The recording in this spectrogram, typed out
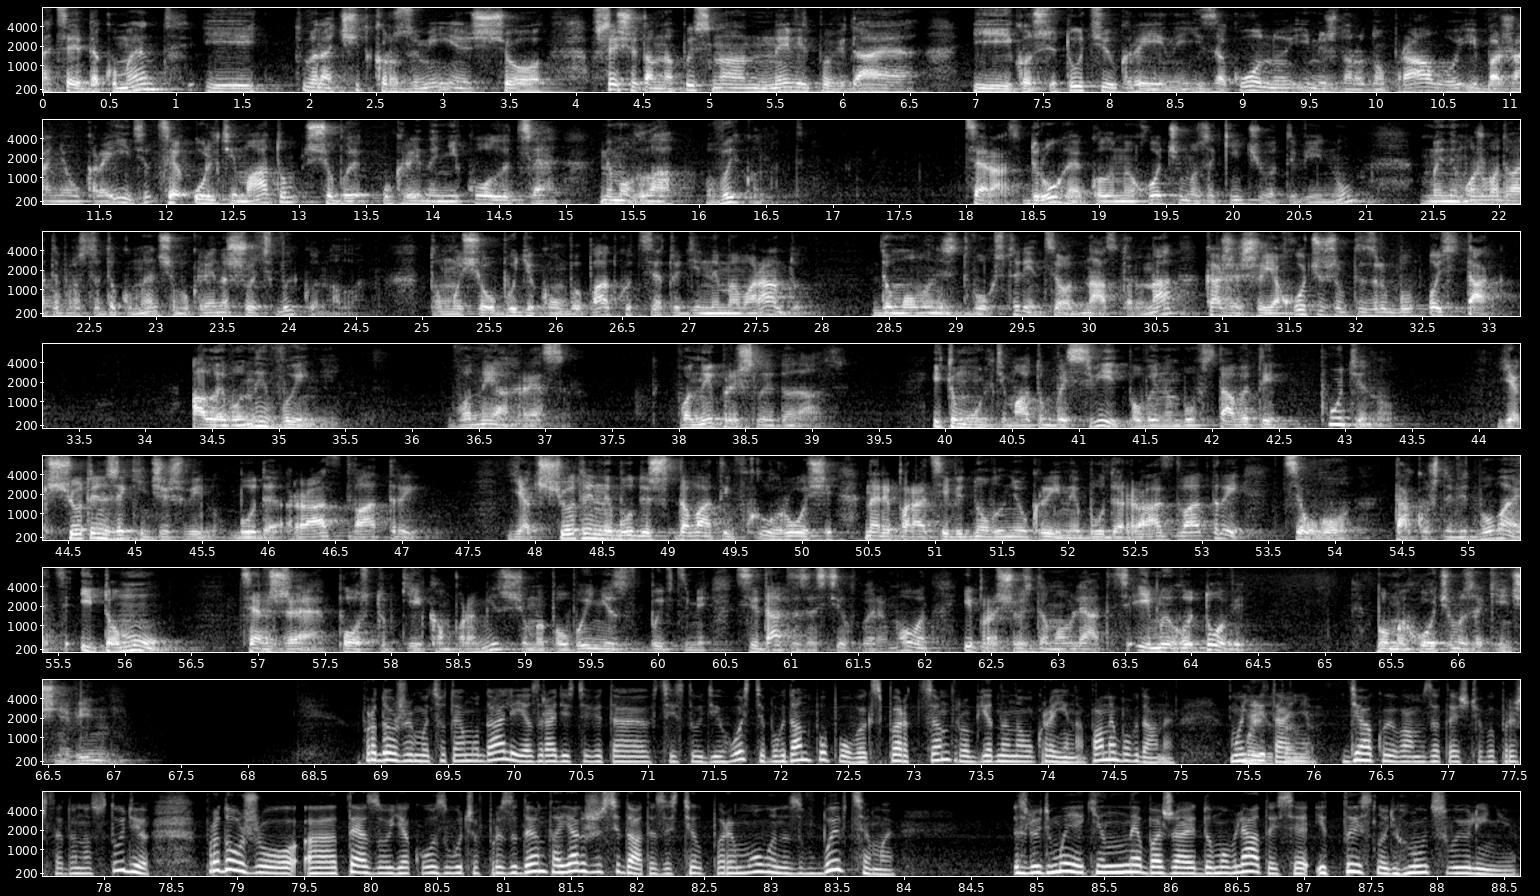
цей документ, і вона чітко розуміє, що все, що там написано, не відповідає і Конституції України, і закону, і міжнародному праву, і бажанню українців. Це ультиматум, щоб Україна ніколи це не могла виконати. Це раз. Друге, коли ми хочемо закінчувати війну, ми не можемо давати просто документ, щоб Україна щось виконала. Тому що у будь-якому випадку це тоді не меморандум, домовленість з двох сторін. Це одна сторона каже, що я хочу, щоб ти зробив ось так. Але вони винні, вони агресор, вони прийшли до нас. І тому ультиматум весь світ повинен був ставити Путіну. Якщо ти не закінчиш війну, буде раз, два, три. Якщо ти не будеш давати гроші на репарації відновлення України, буде раз, два, три. Цього також не відбувається. І тому це вже поступки і компроміс, що ми повинні з вбивцями сідати за стіл перемовин і про щось домовлятися. І ми готові, бо ми хочемо закінчення війни. Продовжуємо цю тему далі. Я з радістю вітаю в цій студії гості Богдан Попов, експерт центру Об'єднана Україна. Пане Богдане, мої, Мої вітання. вітання. Дякую вам за те, що ви прийшли до нас в студію. Продовжу е, тезу, яку озвучив президент. А як же сідати за стіл перемовин з вбивцями, з людьми, які не бажають домовлятися і тиснуть, гнуть свою лінію?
